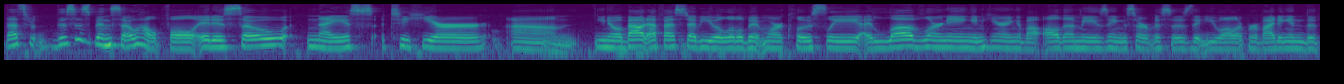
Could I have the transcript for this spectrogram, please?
That's this has been so helpful. It is so nice to hear, um, you know, about FSW a little bit more closely. I love learning and hearing about all the amazing services that you all are providing and the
